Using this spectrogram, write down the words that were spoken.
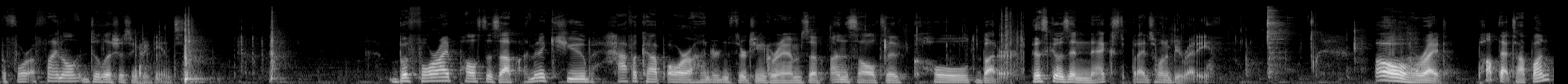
before a final delicious ingredient. Before I pulse this up, I'm gonna cube half a cup or 113 grams of unsalted cold butter. This goes in next, but I just wanna be ready. All right, pop that top on.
